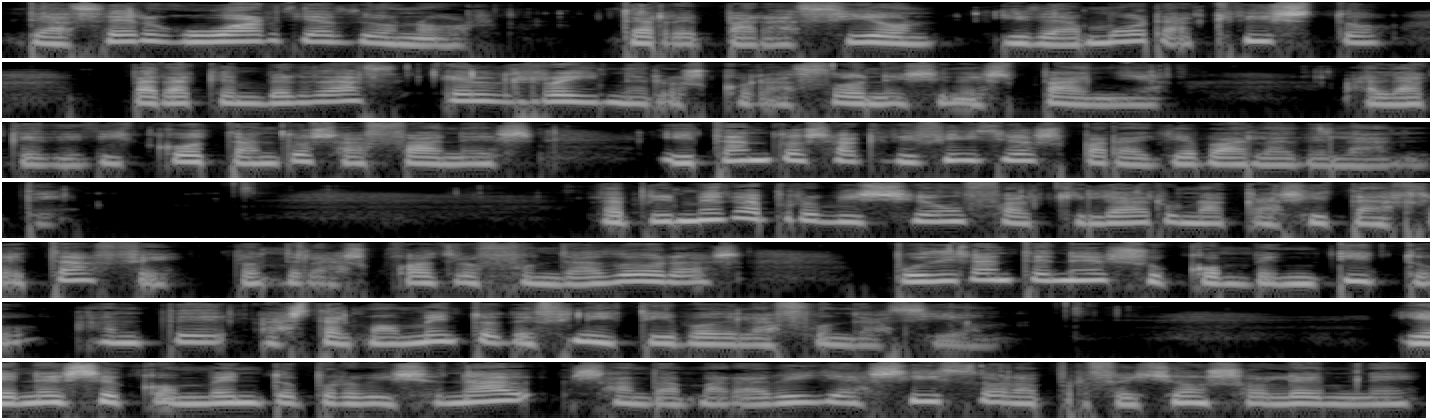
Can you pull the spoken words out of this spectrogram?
de hacer guardia de honor, de reparación y de amor a Cristo para que en verdad Él reine los corazones en España, a la que dedicó tantos afanes y tantos sacrificios para llevarla adelante. La primera provisión fue alquilar una casita en Getafe, donde las cuatro fundadoras pudieran tener su conventito hasta el momento definitivo de la fundación. Y en ese convento provisional Santa Maravillas hizo la profesión solemne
